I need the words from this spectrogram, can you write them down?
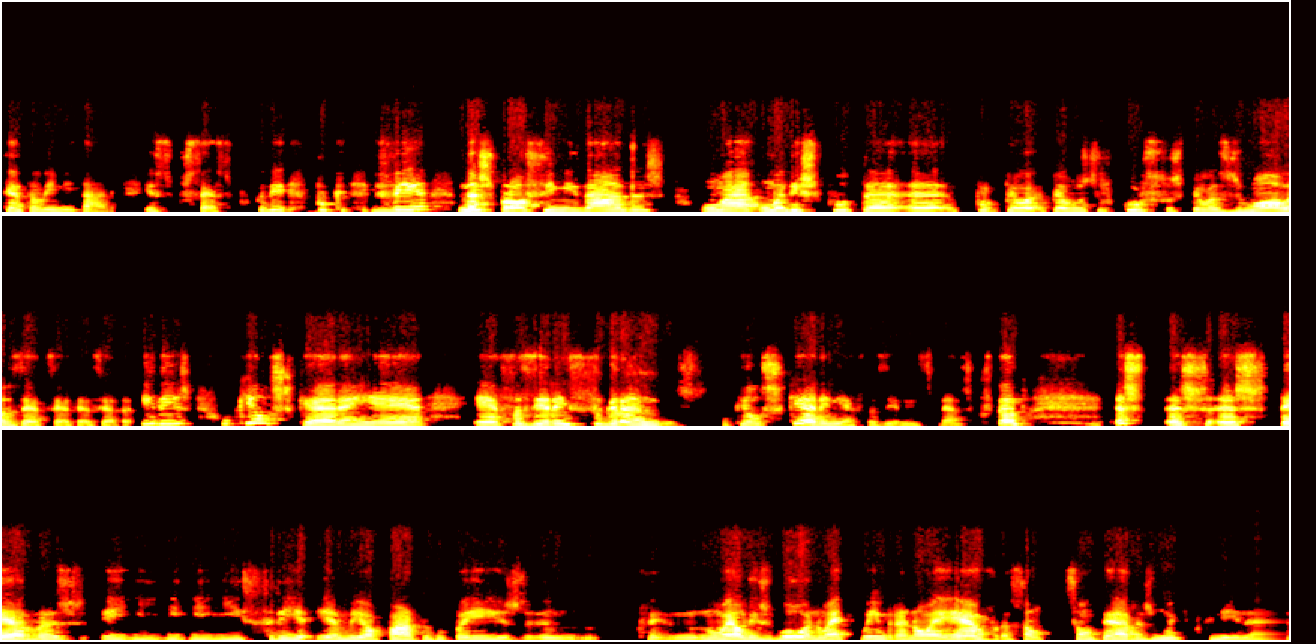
tenta limitar esse processo, porque, porque vê nas proximidades uma, uma disputa pela, pelos recursos, pelas esmolas, etc, etc. E diz, o que eles querem é, é fazerem-se grandes, o que eles querem é fazerem-se grandes. Portanto, as, as, as terras, e, e, e, seria e a maior parte do país, não é Lisboa, não é Coimbra, não é Évora, são, são terras muito pequeninas,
